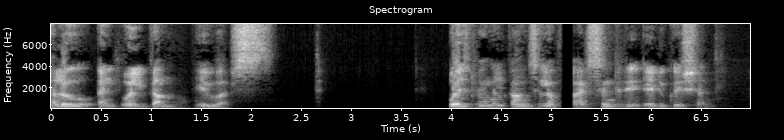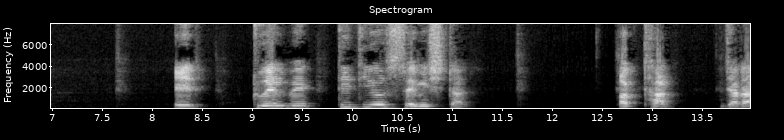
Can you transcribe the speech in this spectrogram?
Hello and welcome, viewers. West Bengal Council of Higher Secondary Education এর টুয়েলভের তৃতীয় সেমিস্টার অর্থাৎ যারা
